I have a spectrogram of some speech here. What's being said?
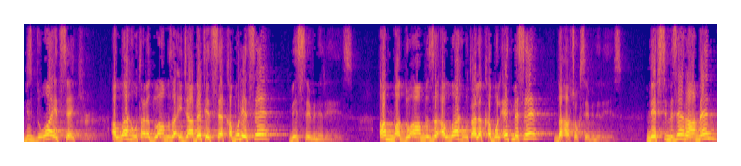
Biz dua etsek, Allahu Teala duamıza icabet etse, kabul etse biz seviniriz. Ama duamızı Allahu Teala kabul etmese daha çok seviniriz. Nefsimize rağmen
